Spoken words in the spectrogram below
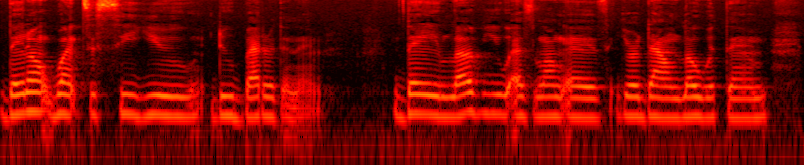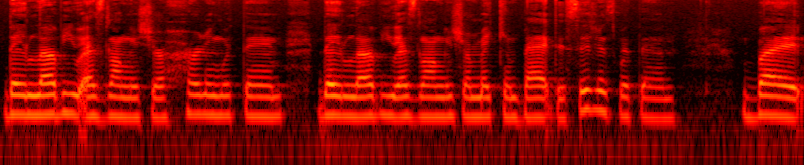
they don't want to see you do better than them. They love you as long as you're down low with them. They love you as long as you're hurting with them. They love you as long as you're making bad decisions with them. But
